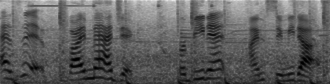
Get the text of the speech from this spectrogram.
as if by magic. For BNet, I'm Sumi Das.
